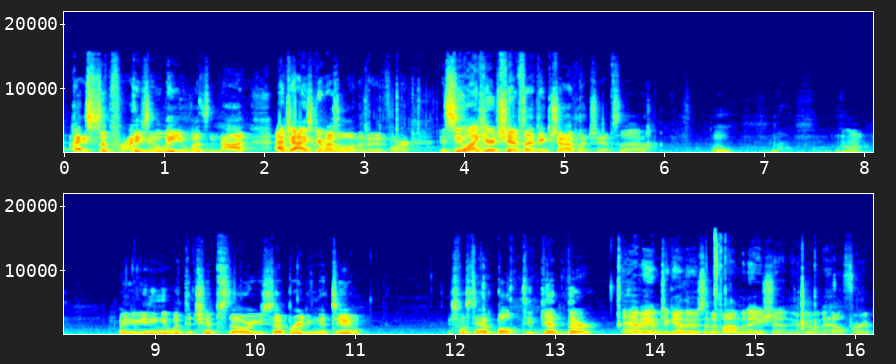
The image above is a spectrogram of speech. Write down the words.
I surprisingly was not. Actually, ice cream I was a little in the mood for. See, when I hear chips, I think chocolate chips, though. are you eating it with the chips though? Or are you separating the two? You're supposed to have both together. Having them together is an abomination. You're going to hell for it.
